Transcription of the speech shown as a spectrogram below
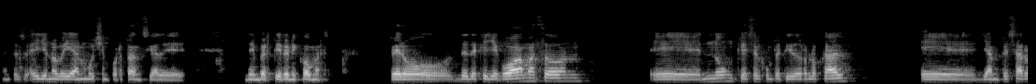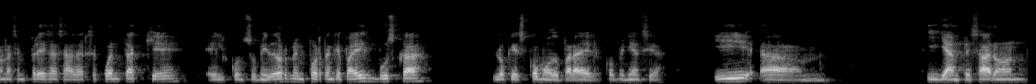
Entonces ellos no veían mucha importancia de, de invertir en e-commerce. Pero desde que llegó Amazon, eh, nunca es el competidor local, eh, ya empezaron las empresas a darse cuenta que el consumidor, no importa en qué país, busca lo que es cómodo para él, conveniencia. Y, y ya empezaron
